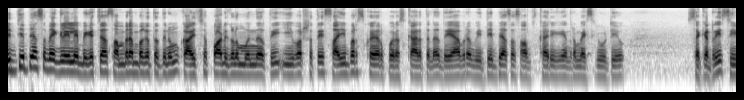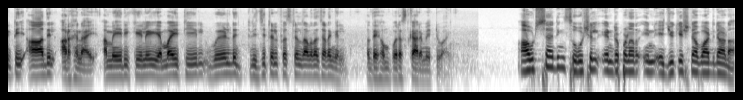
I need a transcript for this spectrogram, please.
വിദ്യാഭ്യാസ മേഖലയിലെ മികച്ച സംരംഭകത്വത്തിനും കാഴ്ചപ്പാടുകളും മുൻനിർത്തി ഈ വർഷത്തെ സൈബർ സ്ക്വയർ പുരസ്കാരത്തിന് ദയാപുരം വിദ്യാഭ്യാസ സാംസ്കാരിക കേന്ദ്രം executive secretary C T Adil അർഹനായി. അമേരിക്കയിലെ എം ഐ ടിയിൽ വേൾഡ് ഡിജിറ്റൽ ഫെസ്റ്റിൽ നടന്ന ചടങ്ങിൽ അദ്ദേഹം പുരസ്കാരം ഏറ്റുവാങ്ങി. Outstanding social entrepreneur in education അവാർഡിനാണ്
